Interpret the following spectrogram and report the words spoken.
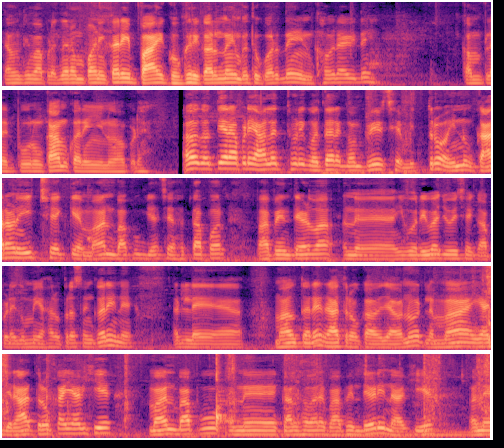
ત્યાં સુધી આપણે ગરમ પાણી કરી, ભાઈ ઘૂઘરી કરી લઈ બધું કરી દઈને ખવડાવી દઈ. કમ્પ્લીટ પૂરું કામ કરી એનું આપણે. હવે તો અત્યારે આપણી હાલત થોડીક વધારે ગંભીર છે. મિત્રો, એનું કારણ એ જ છે કે માન બાપુ ગયા છે હતા પર, ભાભીને તેડવા અને એવો રિવાજ હોય છે કે આપણે ગમે સારો પ્રસંગ કરીને, એટલે માવતરે રાત રોકાવા જવાનો. એટલે માં આજે રાત રોકાઈ આવીએ માન બાપુ અને કાલ સવારે ભાભીને તેડીને આવીએ અને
